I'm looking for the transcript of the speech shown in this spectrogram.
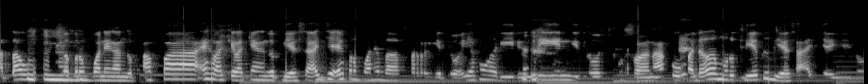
Atau mm -hmm. perempuan yang anggap apa, eh laki-laki yang anggap biasa aja, eh perempuannya baper gitu. Ya aku nggak didengerin gitu persoalan aku. Padahal menurut dia tuh biasa aja gitu.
